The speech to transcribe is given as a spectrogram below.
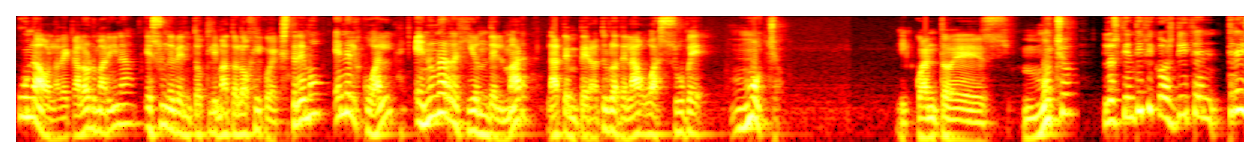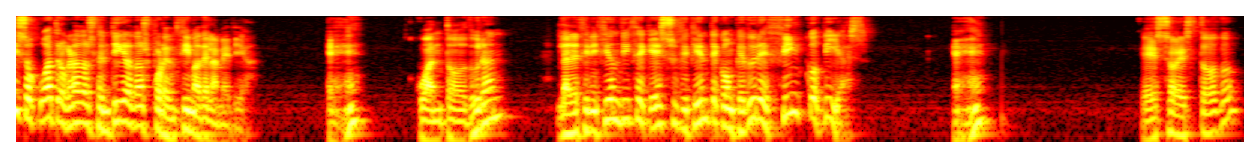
Una ola de calor marina es un evento climatológico extremo en el cual, en una región del mar, la temperatura del agua sube mucho. ¿Y cuánto es mucho? Los científicos dicen 3 o 4 grados centígrados por encima de la media. ¿Eh? ¿Cuánto duran? La definición dice que es suficiente con que dure 5 días. ¿Eh? ¿Eso es todo?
